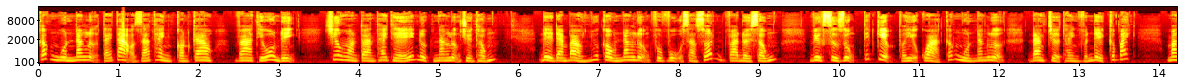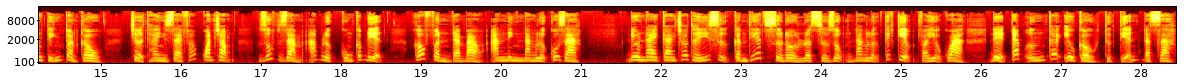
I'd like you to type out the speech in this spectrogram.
các nguồn năng lượng tái tạo giá thành còn cao và thiếu ổn định, chưa hoàn toàn thay thế được năng lượng truyền thống. Để đảm bảo nhu cầu năng lượng phục vụ sản xuất và đời sống, việc sử dụng tiết kiệm và hiệu quả các nguồn năng lượng đang trở thành vấn đề cấp bách, mang tính toàn cầu, trở thành giải pháp quan trọng giúp giảm áp lực cung cấp điện, góp phần đảm bảo an ninh năng lượng quốc gia. Điều này càng cho thấy sự cần thiết sửa đổi luật sử dụng năng lượng tiết kiệm và hiệu quả để đáp ứng các yêu cầu thực tiễn đặt ra.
